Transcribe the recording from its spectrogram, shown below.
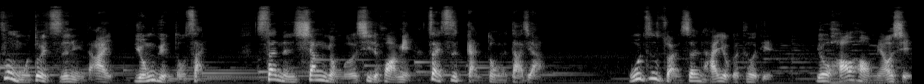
父母对子女的爱永远都在。三人相拥而泣的画面再次感动了大家。无职转身还有个特点，有好好描写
